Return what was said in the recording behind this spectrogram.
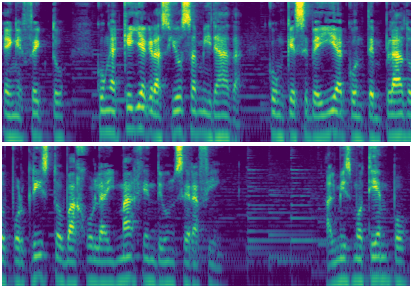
En efecto, con aquella graciosa mirada con que se veía contemplado por Cristo bajo la imagen de un serafín. Al mismo tiempo,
